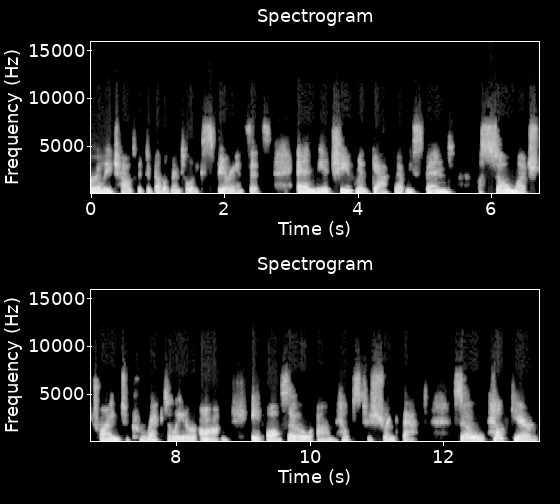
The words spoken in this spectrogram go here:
early childhood developmental experiences and the achievement gap that we spend so much trying to correct later on. It also um, helps to shrink that. So, healthcare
